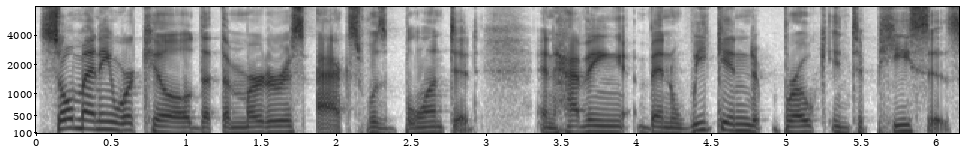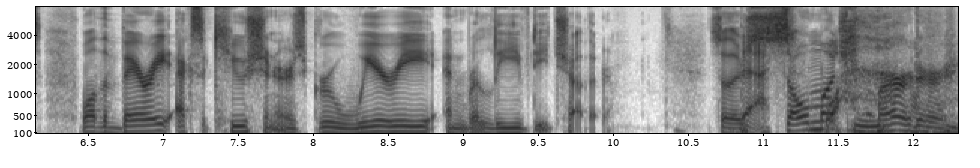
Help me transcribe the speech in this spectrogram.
So many were killed that the murderous axe was blunted, and having been weakened, broke into pieces, while the very executioners grew weary and relieved each other. So there's That's- so much murder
